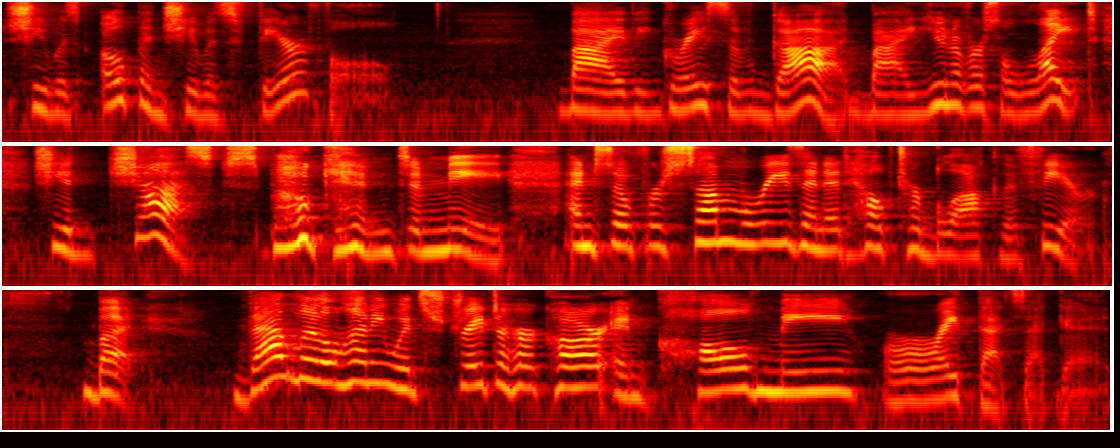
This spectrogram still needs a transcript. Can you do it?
She was open, she was fearful. By the grace of God, by universal light, she had just spoken to me. And so, for some reason, it helped her block the fear. But that little honey went straight to her car and called me right that second.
